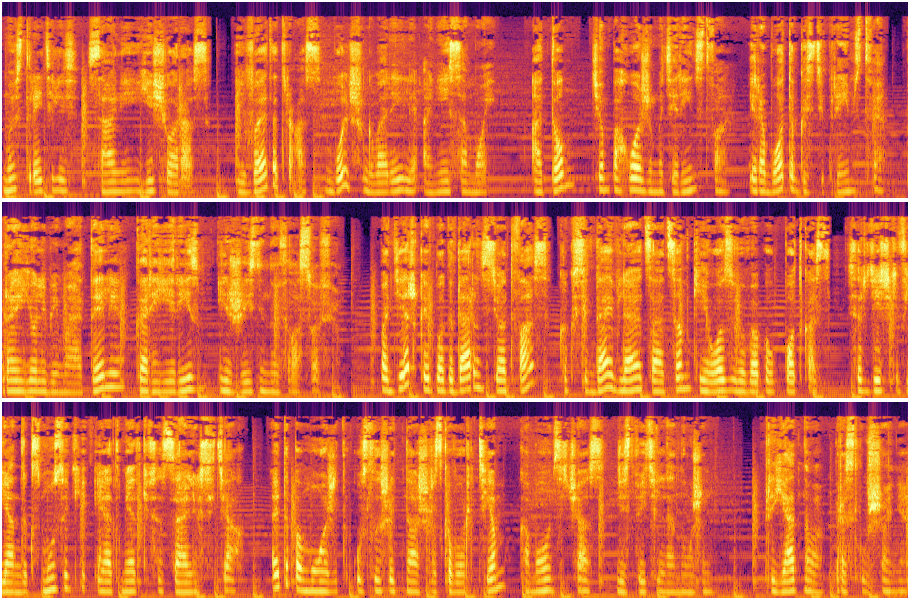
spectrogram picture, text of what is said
мы встретились с Аней еще раз, и в этот раз больше говорили о ней самой. О том, чем похоже материнство и работа в гостеприимстве, про ее любимые отели, карьеризм и жизненную философию. Поддержкой и благодарностью от вас, как всегда, являются оценки и отзывы в Apple Podcast, сердечки в Яндекс Музыке и отметки в социальных сетях. Это поможет услышать наш разговор тем, кому он сейчас действительно нужен. Приятного прослушивания!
